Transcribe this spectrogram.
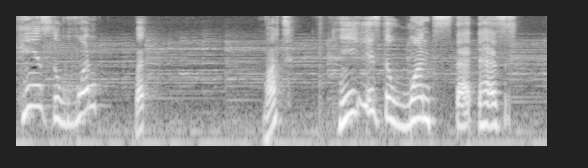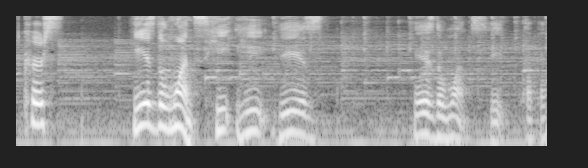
He is the one. What? What? He is the once that has cursed. He is the once. He he he is. He is the once. He okay.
